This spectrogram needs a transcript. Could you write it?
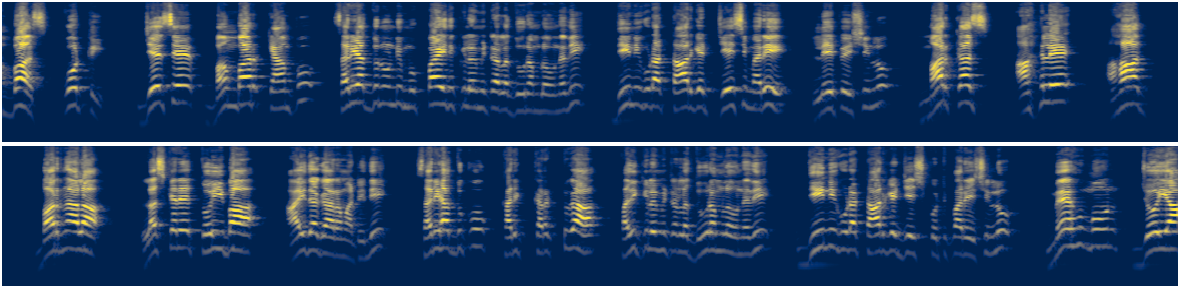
అబ్బాస్ కోట్లీ జేసే బంబర్ క్యాంపు సరిహద్దు నుండి ముప్పై ఐదు కిలోమీటర్ల దూరంలో ఉన్నది. దీన్ని కూడా టార్గెట్ చేసి మరీ లేపేసిండ్రు మార్కస్ అహ్లే అహాద్ బర్నాల లష్కరే తోయిబా ఆయుధగారం అటు సరిహద్దుకు కరి కరెక్ట్గా పది కిలోమీటర్ల దూరంలో ఉన్నది. దీన్ని కూడా టార్గెట్ చేసి కొట్టిపారేసిండ్రు మెహ్మూన్ జోయా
